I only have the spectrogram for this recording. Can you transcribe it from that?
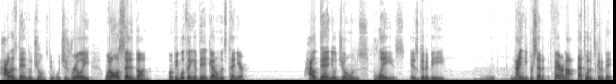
How does Daniel Jones do? Which is really, when all is said and done, when people think of Dave Gettleman's tenure, how Daniel Jones plays is going to be 90% of it. Fair or not. That's what it's going to be.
